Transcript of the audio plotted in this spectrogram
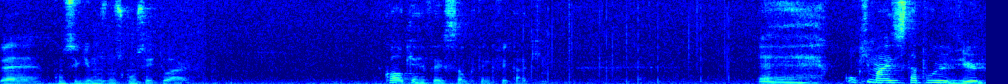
é, conseguimos nos conceituar. Qual que é a reflexão que tem que ficar aqui? É, o que mais está por vir?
